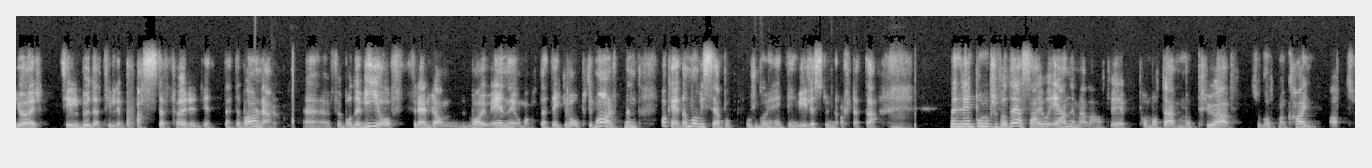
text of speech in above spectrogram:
gjøre tilbudet til det beste for dette barnet. Eh, for både vi og foreldrene var jo enige om at dette ikke var optimalt. Men OK, da må vi se på hvordan kan vi hente inn hvilestund og alt dette. Mm. Men rent bortsett fra det, så er jeg jo enig med deg at vi på en måte må prøve så godt man kan at,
